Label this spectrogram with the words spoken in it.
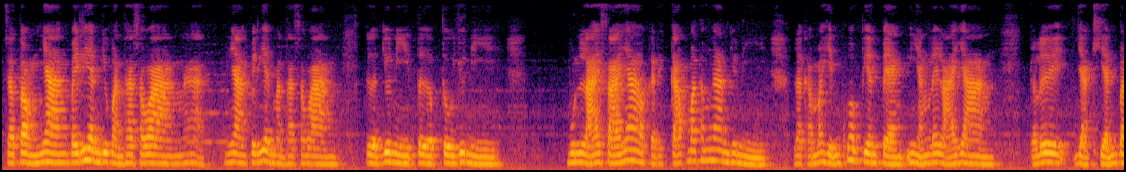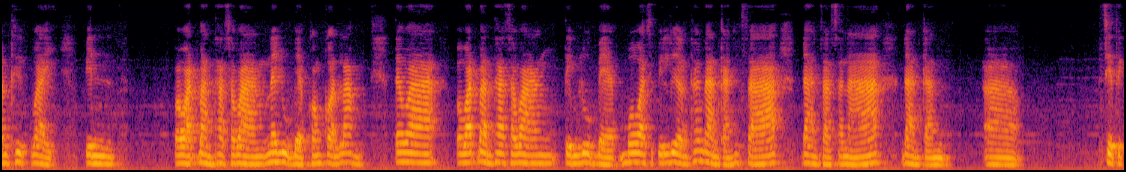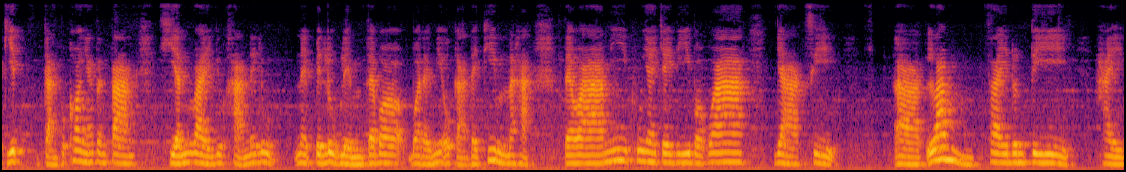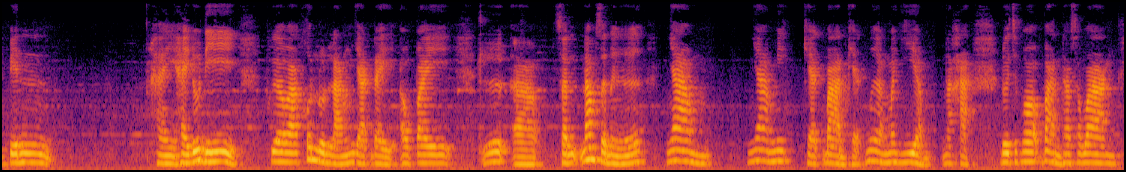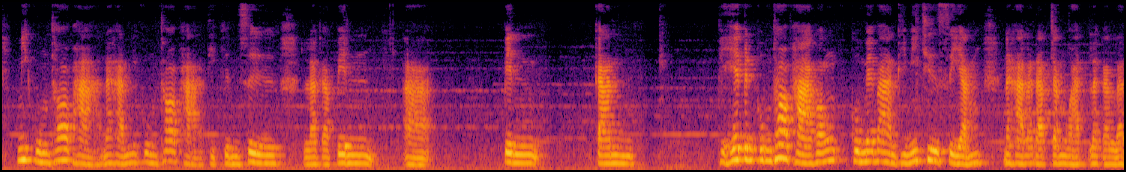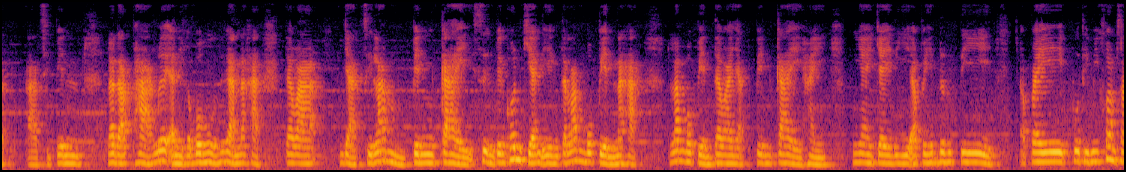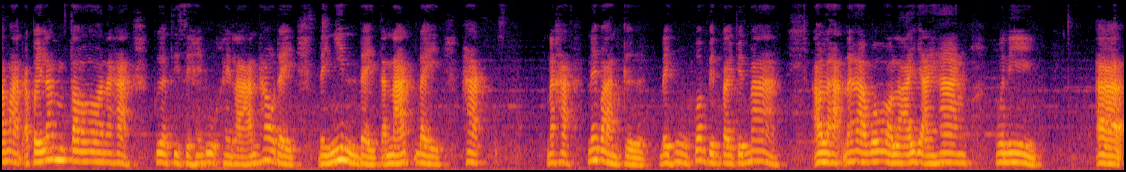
จะต้องย่างไปเรียนอยู่บรรทาสว่างนะคะย่างไปเรียนบรรทาสว่าง เกิดยู่นี่เติบโตยู่นี่บุญหลายสายยาวก็ได้กลับมาทำงานอยู่นี่แล้วก็มาเห็นความเปลี่ยนแปลงอีหยังหลาย ๆ อย่าง ก็เลยอยากเขียนบันทึกไว้เป็นประวัติบ้านทาสว่างในรูปแบบของก่อนล่ำแต่ว่าประวัติบ้านทาสว่างเต็มรูปแบบบ่ว่าสิเป็นเรื่องทางด้านการศึกษา ด้านศาสนา ด้านการอ่า เศรษฐกิจ การปกครองหยังต่างๆ เขียนไว้อยู่ขานในรูปในเป็นรูปเล่มแต่บ่บ่ได้มีโอกาสได้พิมพ์นะคะ แต่ว่ามีผู้ใหญ่ใจดีบอกว่าอยากสิอ่าล่ำใส่ดนตรีให้เป็นให้ให้ดูดี เพื่อว่าคนรุ่นหลังอยากได้เอาไปอ่านนำเสนอย่าม ย่ามมีแขกบ้านแขกเมืองมาเยี่ยมนะคะ โดยเฉพาะบ้านทาสว่าง มีกลุ่มท่อผ่านะคะ มีกลุ่มท่อผ่าที่ขึ้นซื้อ แล้วก็เป็นอ่าเป็นการเฮ็ดเป็นกลุ่มท่อผ่าของกลุ่มแม่บ้านที่มีชื่อเสียงนะคะ ระดับจังหวัดแล้วก็ระอาจสิเป็นระดับภาคเลย อันนี้ก็บ่ฮู้คือกันนะคะ แต่ว่าอยากสิล่ำเป็นไก่ซึ่งเป็นคนเขียนเองแต่ล่ำบ่เป็นนะคะ ล่ำบ่เป็นแต่ว่าอยากเป็นไก่ให้ผู้ใหญ่ใจดีเอาไปเฮ็ดดนตรีเอาไปผู้ที่มีความสามารถเอาไปล่ำต่อนะคะ เพื่อที่สิให้ลูกให้หลานเฮาได้ได้ยินได้ตระหนักได้ฮักนะคะ ในบ้านเกิดได้ฮู้ความเป็นไปเป็นมาเอาละนะคะบ่เว้าลายยายห่างมื้อนี้อ่า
